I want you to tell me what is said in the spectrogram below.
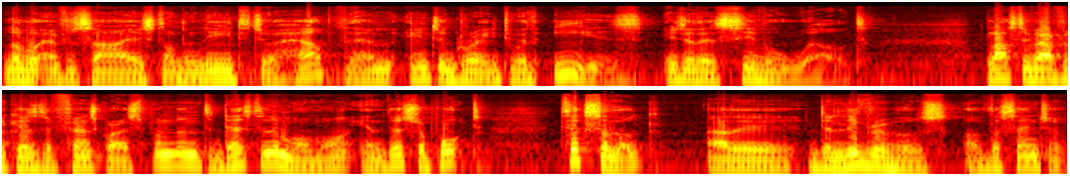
Lubo emphasized on the need to help them integrate with ease into the civil world. Plus TV Africa's defense correspondent Destiny Momoh in this report takes a look at the deliverables of the center.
